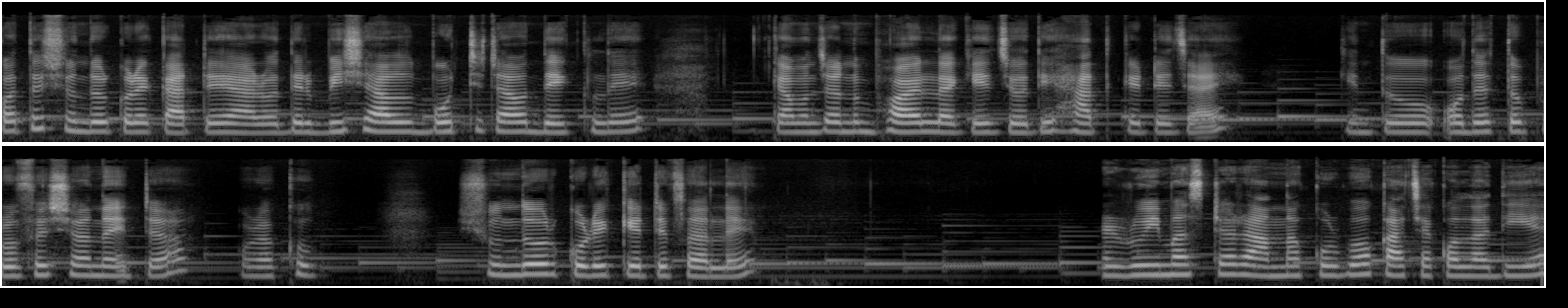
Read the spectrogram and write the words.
কত সুন্দর করে কাটে আর ওদের বিশাল বটিটাও দেখলে কেমন যেন ভয় লাগে যদি হাত কেটে যায়। কিন্তু ওদের তো প্রফেশন এটা, ওরা খুব সুন্দর করে কেটে ফেলে। রুই মাছটা রান্না করব কাঁচা কলা দিয়ে।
